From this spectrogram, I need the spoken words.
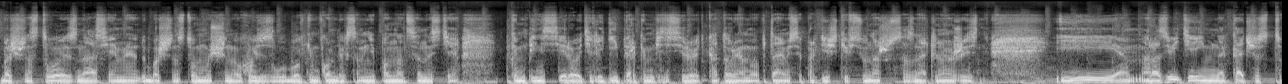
большинство из нас, я имею в виду большинство мужчин, выходит с глубоким комплексом неполноценности, компенсировать или гиперкомпенсировать, которые мы пытаемся практически всю нашу сознательную жизнь. И развитие именно качеств,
